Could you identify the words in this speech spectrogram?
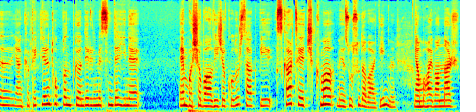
e, yani köpeklerin toplanıp gönderilmesinde yine en başa bağlayacak olursak bir ıskartaya çıkma mevzusu da var değil mi? Yani bu hayvanlar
